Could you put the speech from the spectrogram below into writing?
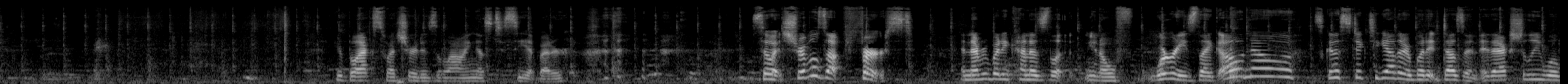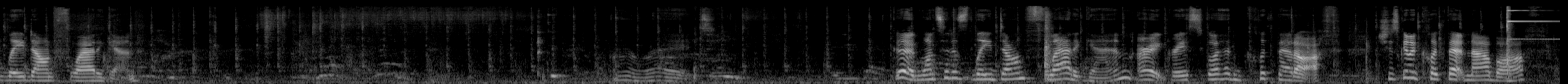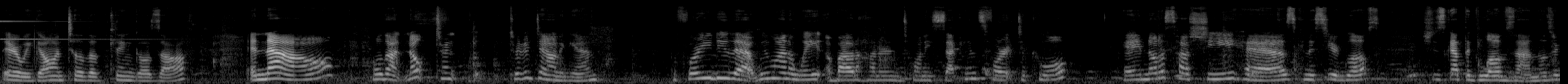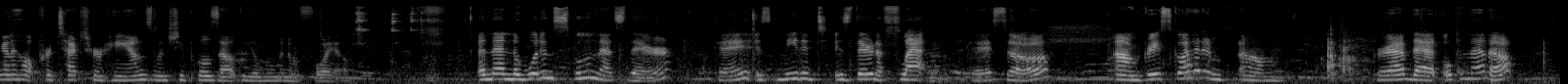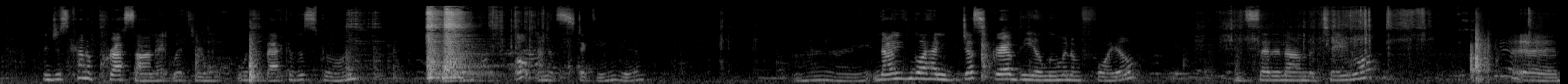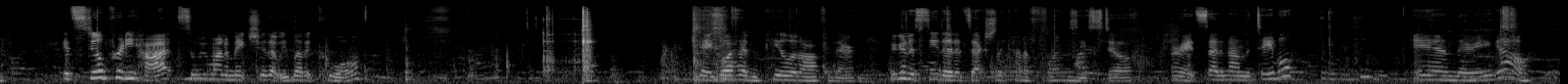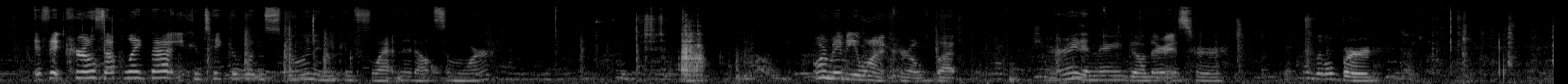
Your black sweatshirt is allowing us to see it better. so it shrivels up first, and everybody kind of, you know, worries like, oh no, it's going to stick together, but it doesn't. It actually will lay down flat again. Alright. Good. Once it is laid down flat again, alright Grace, go ahead and click that off. She's going to click that knob off. There we go, until the thing goes off. And now, hold on, nope, turn, turn it down again. Before you do that, we want to wait about 120 seconds for it to cool. Okay, notice how she has, can I see her gloves? She's got the gloves on. Those are going to help protect her hands when she pulls out the aluminum foil. And then the wooden spoon that's there, okay, is needed, is there to flatten. Okay, so um, Grace, go ahead and um, grab that, open that up, and just kind of press on it with your with the back of the spoon. Oh, and it's sticking, good. Alright, now you can go ahead and just grab the aluminum foil and set it on the table. Good. It's still pretty hot, so we want to make sure that we let it cool. Okay, go ahead and peel it off of there. You're going to see that it's actually kind of flimsy still. Alright, set it on the table. And there you go. If it curls up like that, you can take the wooden spoon and you can flatten it out some more. Or maybe you want it curled, but... Alright, and there you go. There is her little bird.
